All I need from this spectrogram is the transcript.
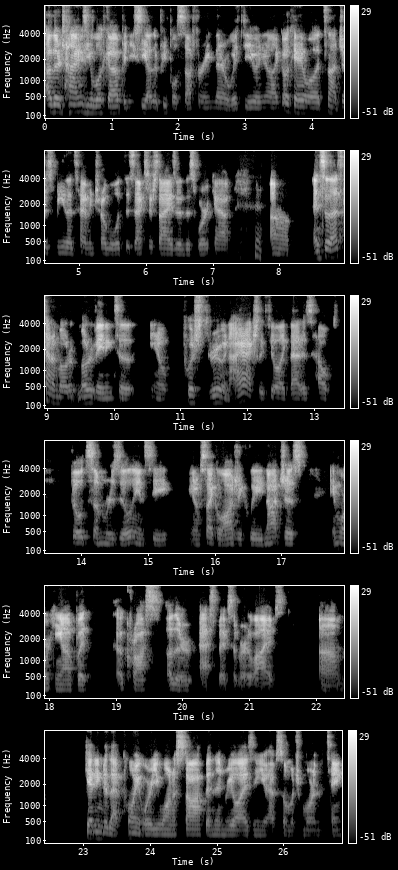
other times you look up and you see other people suffering there with you and you're like okay well it's not just me that's having trouble with this exercise or this workout. Um, and so that's kind of motiv- motivating to you know push through and i actually feel like that has helped build some resiliency you know psychologically not just in working out but across other aspects of our lives. Um, getting to that point where you want to stop and then realizing you have so much more in the tank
